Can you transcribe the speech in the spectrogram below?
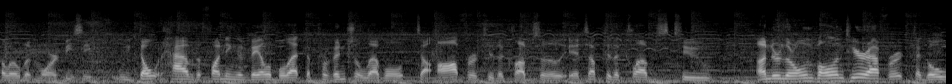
a little bit more in BC. We don't have the funding available at the provincial level to offer to the clubs, so it's up to the clubs to, under their own volunteer effort, to go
